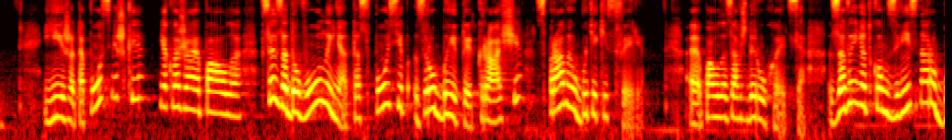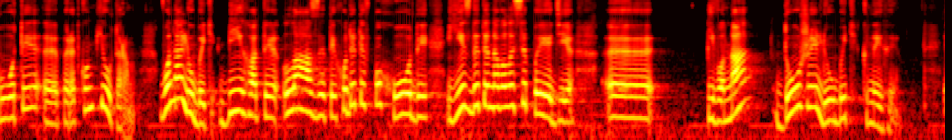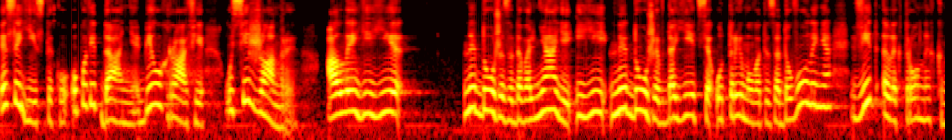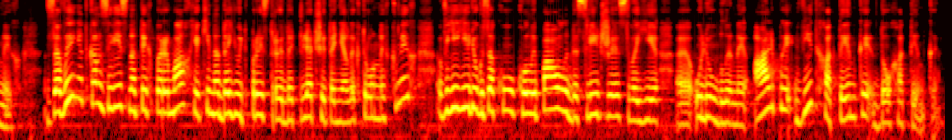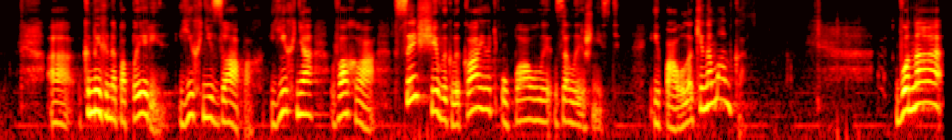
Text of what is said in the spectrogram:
Їжа та посмішки, як вважає Паула, це задоволення та спосіб зробити краще справи у будь-якій сфері. Паула завжди рухається. За винятком, звісно, роботи перед комп'ютером. Вона любить бігати, лазити, ходити в походи, їздити на велосипеді. Е, І вона дуже любить книги, есеїстику, оповідання, біографії, усі жанри. Але її не дуже задовольняє і їй не дуже вдається отримувати задоволення від електронних книг. За винятком, звісно, тих перемаг, які надають пристрої для читання електронних книг в її рюкзаку, коли Паула досліджує свої е, улюблені Альпи від хатинки до хатинки. Книги на папері, їхній запах, їхня вага все ще викликають у Паули залежність. І Паула кіноманка. Вона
